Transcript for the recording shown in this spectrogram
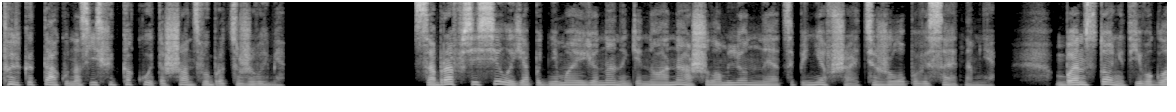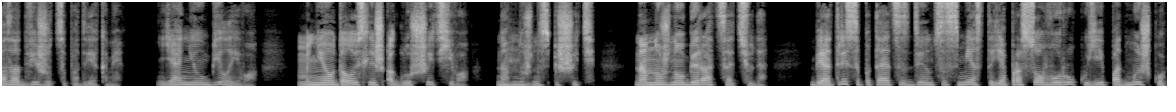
Только так у нас есть хоть какой-то шанс выбраться живыми. Собрав все силы, я поднимаю ее на ноги, но она, ошеломленная и оцепеневшая, тяжело повисает на мне. Бен стонет, его глаза движутся под веками. Я не убила его. Мне удалось лишь оглушить его. Нам нужно спешить. Нам нужно убираться отсюда. Беатриса пытается сдвинуться с места, я просовываю руку ей под мышку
